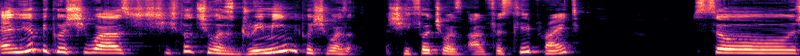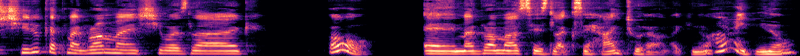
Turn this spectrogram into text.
And you know, because she was, she thought she was dreaming because she was, she thought she was half asleep, right? So she looked at my grandma and she was like, "Oh," and my grandma says like, "Say hi to her," like you know, "Hi," you know.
